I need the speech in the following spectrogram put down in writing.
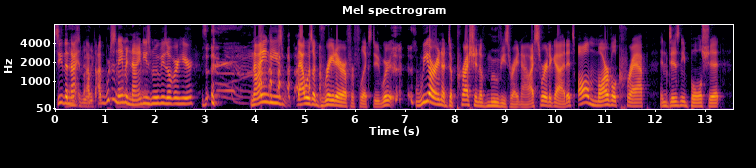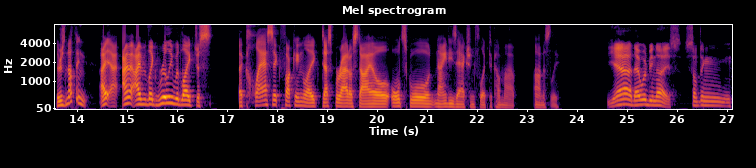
See the night. like- we're just naming uh, yeah. '90s movies over here. '90s. That was a great era for flicks, dude. We're we are in a depression of movies right now. I swear to God, it's all Marvel crap and Disney bullshit. There's nothing. I I I like really would like just a classic fucking like Desperado style old school '90s action flick to come out. Honestly, yeah, that would be nice. Something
